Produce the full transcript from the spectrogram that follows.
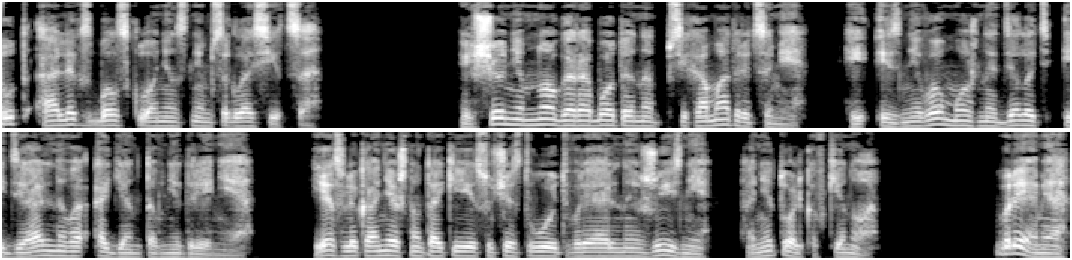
Тут Алекс был склонен с ним согласиться. Еще немного работы над психоматрицами, и из него можно делать идеального агента внедрения. Если, конечно, такие существуют в реальной жизни, а не только в кино. «Время»,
